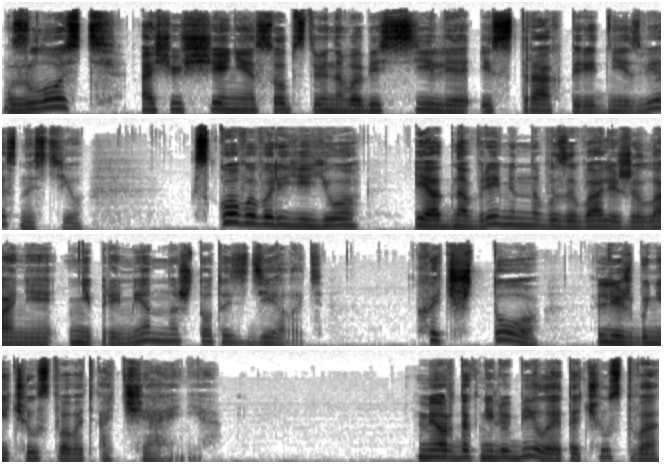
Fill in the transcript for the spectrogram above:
Злость, ощущение собственного бессилия и страх перед неизвестностью сковывали ее и одновременно вызывали желание непременно что-то сделать. Хоть что, лишь бы не чувствовать отчаяния. Мёрдок не любила это чувство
